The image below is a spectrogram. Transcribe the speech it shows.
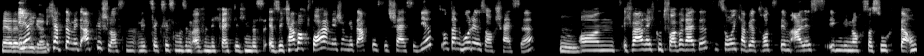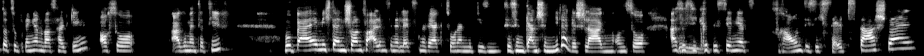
mehr oder weniger. Ja, ich habe damit abgeschlossen mit Sexismus im öffentlich-rechtlichen. Also ich habe auch vorher mir schon gedacht, dass das scheiße wird und dann wurde es auch scheiße. Mhm. Und ich war recht gut vorbereitet. So, ich habe ja trotzdem alles irgendwie noch versucht, da unterzubringen, was halt ging, auch so argumentativ. Wobei mich dann schon vor allem seine letzten Reaktionen mit diesen, sie sind ganz schön niedergeschlagen und so. Also mhm. sie kritisieren jetzt Frauen, die sich selbst darstellen.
